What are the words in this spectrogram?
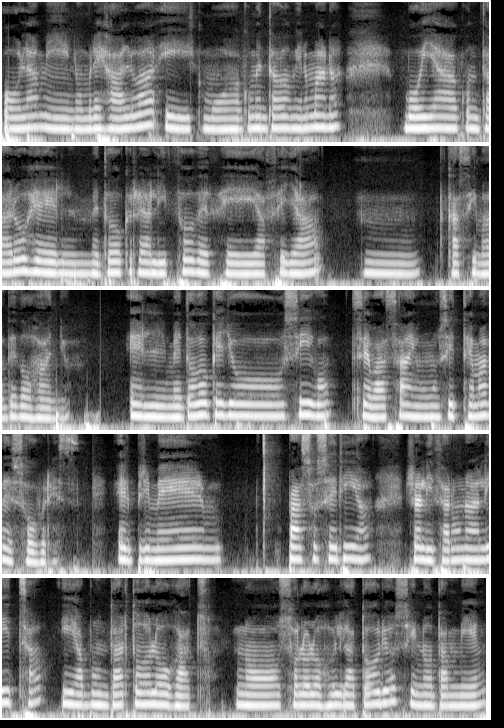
Hola, mi nombre es Alba y como ha comentado mi hermana, voy a contaros el método que realizo desde hace ya mm, casi más de dos años. El método que yo sigo se basa en un sistema de sobres. El primer paso sería realizar una lista y apuntar todos los gastos, no solo los obligatorios, sino también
